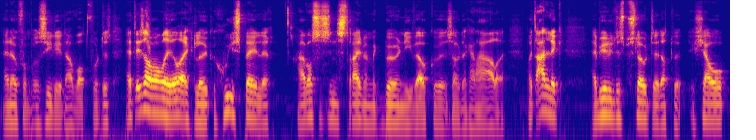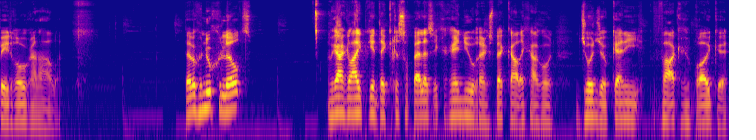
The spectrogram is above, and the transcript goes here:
En ook van Brazilië naar Watford. Dus het is allemaal heel erg leuk. Een goede speler. Hij was dus in de strijd met McBurney welke we zouden gaan halen. Maar uiteindelijk hebben jullie dus besloten dat we João Pedro gaan halen. We hebben genoeg geluld. We gaan gelijk beginnen tegen Crystal Palace. Ik ga geen nieuwe rechtsback halen. Ik ga gewoon John Joe Kenny vaker gebruiken.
